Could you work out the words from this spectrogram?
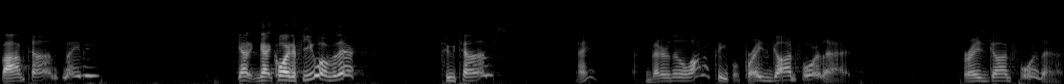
Five times, maybe? Got, got quite a few over there. Two times? Hey, that's better than a lot of people. Praise God for that. Praise God for that.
